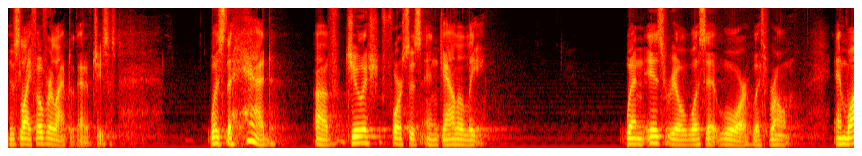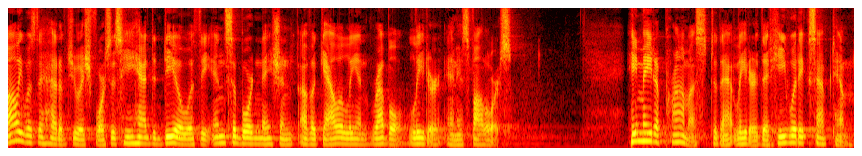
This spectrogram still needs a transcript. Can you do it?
whose life overlapped with that of Jesus, was the head of Jewish forces in Galilee when Israel was at war with Rome. And while he was the head of Jewish forces, he had to deal with the insubordination of a Galilean rebel leader and his followers. He made a promise to that leader that he would accept him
